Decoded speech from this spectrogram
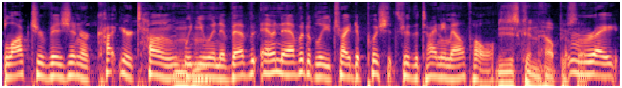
blocked your vision, or cut your tongue when you mm-hmm. inev- inevitably tried to push it through the tiny mouth hole. You just couldn't help yourself. Right.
